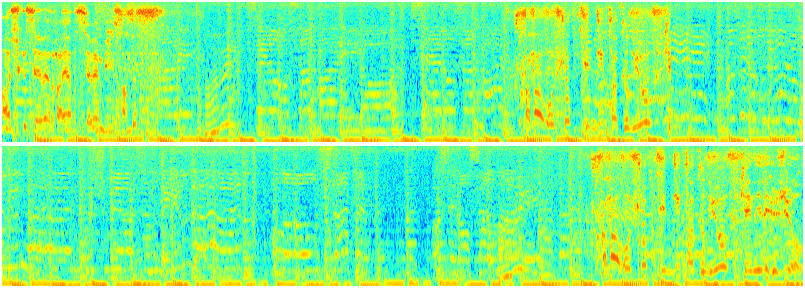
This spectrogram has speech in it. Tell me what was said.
aşkı sever, hayatı seven bir insandır. Ama o çok ciddi takılıyor. Ama o çok ciddi takılıyor, kendini üzüyor.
